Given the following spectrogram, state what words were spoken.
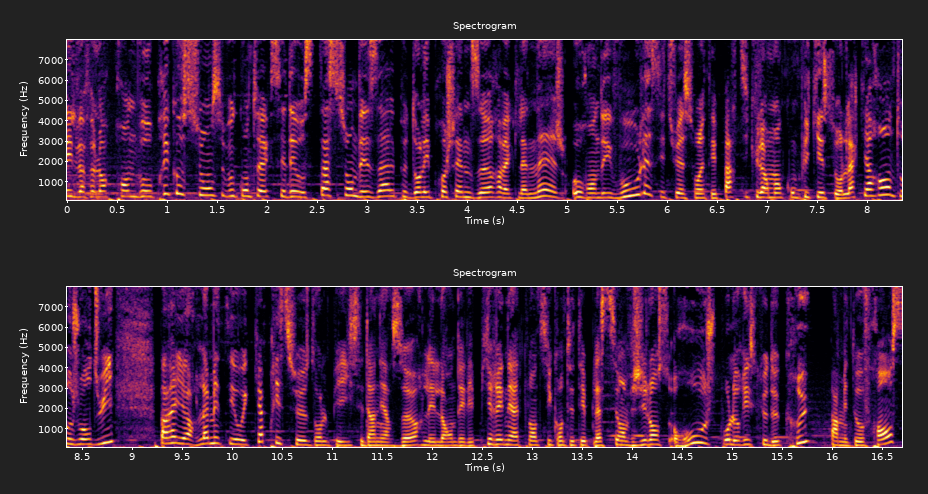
Et il va falloir prendre vos précautions si vous comptez accéder aux stations des Alpes dans les prochaines heures avec la neige au rendez-vous. La situation était particulièrement compliquée sur l'A40 aujourd'hui. Par ailleurs, la météo est capricieuse dans le pays ces dernières heures. Les Landes et les Pyrénées-Atlantiques ont été placées en vigilance rouge pour le risque de crue par Météo France.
